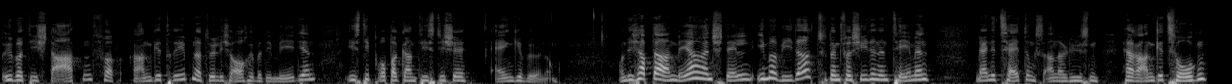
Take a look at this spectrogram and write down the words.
über die Staaten vorangetrieben, natürlich auch über die Medien, ist die propagandistische Eingewöhnung. Und ich habe da an mehreren Stellen immer wieder zu den verschiedenen Themen meine Zeitungsanalysen herangezogen,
